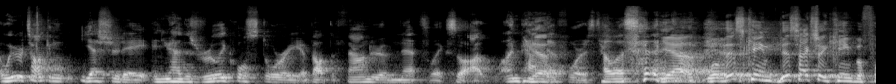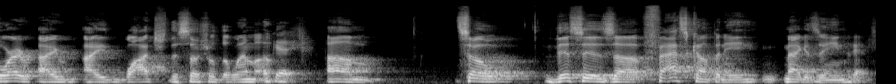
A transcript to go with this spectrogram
We were talking yesterday, and you had this really cool story about the founder of Netflix. So I uh, unpack yeah. that for us. Tell us. yeah. Well, this came. This actually came before I I, I watched the Social Dilemma. Okay. Um, so this is uh, Fast Company magazine okay.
